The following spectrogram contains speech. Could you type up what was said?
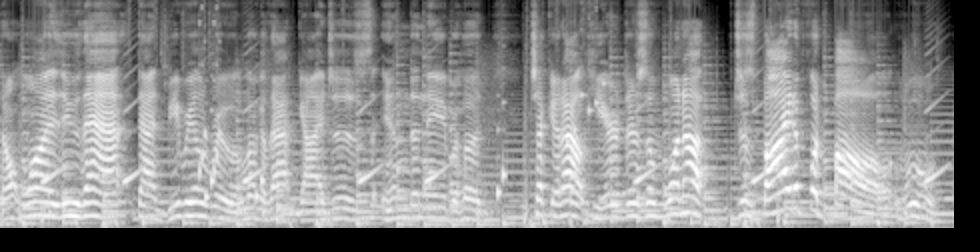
Don't want to do that. That'd be real rude. Look at that guy just in the neighborhood. Check it out here. There's a one-up. Just buy the football. Ooh.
